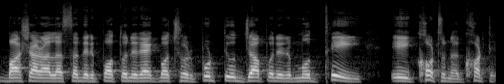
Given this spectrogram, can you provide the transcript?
বাশার আল আসাদের পতনের এক বছর পূর্তি উদযাপনের মধ্যেই এই ঘটনা ঘটে।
